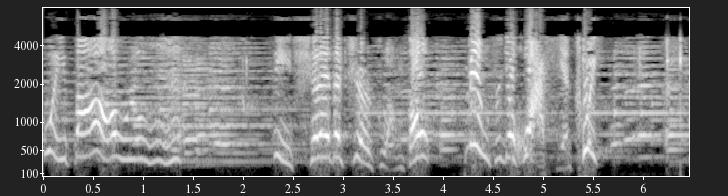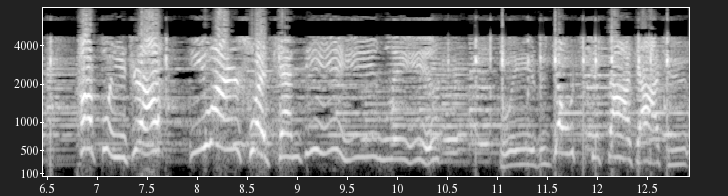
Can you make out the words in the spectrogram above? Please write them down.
鬼宝龙，第七来的这桩宝名字叫化血锤，他对着元帅天定令，对着妖气砸下去，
